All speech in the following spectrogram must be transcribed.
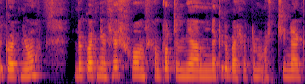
tygodniu, dokładnie w zeszłą sobotę miałam nagrywać o tym odcinek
